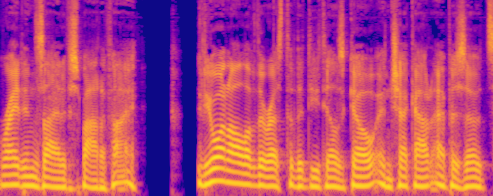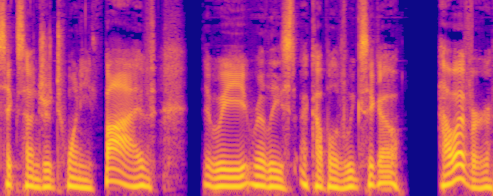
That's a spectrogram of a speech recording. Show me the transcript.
right inside of Spotify. If you want all of the rest of the details, go and check out episode 625 that we released a couple of weeks ago. However,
